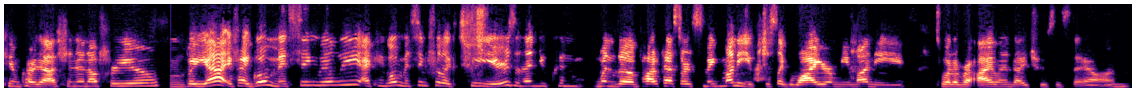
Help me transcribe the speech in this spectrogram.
Kim Kardashian enough for you. But yeah, if I go missing, Millie, I can go missing for like two years and then you can when the podcast starts to make money, you can just like wire me money to whatever island I choose to stay on.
